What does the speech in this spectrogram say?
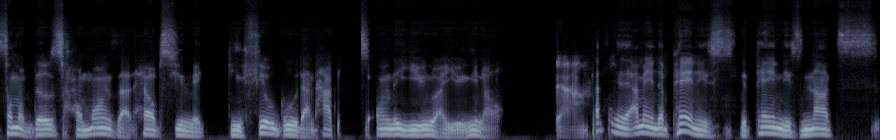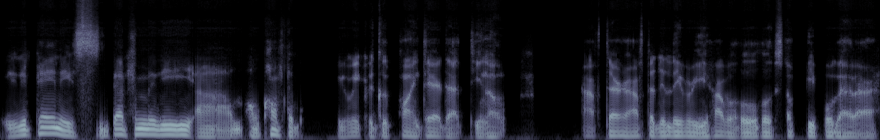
some of those hormones that helps you make you feel good and happy. It's only you and you, you know, yeah. I mean, the pain is the pain is not the pain is definitely um, uncomfortable. You make a good point there that you know after after delivery you have a whole host of people that are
